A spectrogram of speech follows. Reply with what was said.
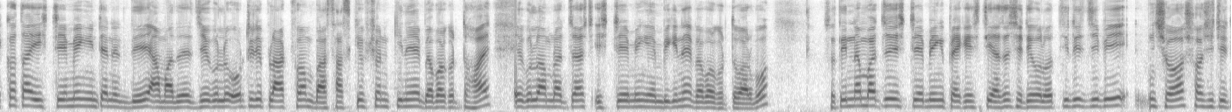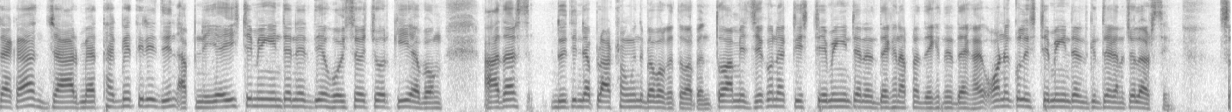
এক কথা স্ট্রিমিং ইন্টারনেট দিয়ে আমাদের যেগুলো ওটিটি প্ল্যাটফর্ম বা সাবস্ক্রিপশন কিনে ব্যবহার করতে হয়, এগুলো আমরা জাস্ট স্ট্রিমিং এমবি কিনে ব্যবহার করতে পারব। সো তিন নম্বর যে স্ট্রিমিং প্যাকেজটি আছে, সেটি হলো তিরিশ জিবি, তিনশো ছষট্টি টাকা, যার ম্যাথ থাকবে তিরিশ দিন। আপনি এই স্ট্রিমিং ইন্টারনেট দিয়ে হইসই চরকি এবং আদার্স দুই, তিনটা প্ল্যাটফর্ম কিন্তু ব্যবহার করতে পারবেন। তো আমি যে কোনো একটি স্ট্রিমিং ইন্টারনেট দেখেন, আপনার দেখে দেখায়, অনেকগুলো স্ট্রিমিং ইন্টারনেট কিন্তু এখানে চলে আসছে। সো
